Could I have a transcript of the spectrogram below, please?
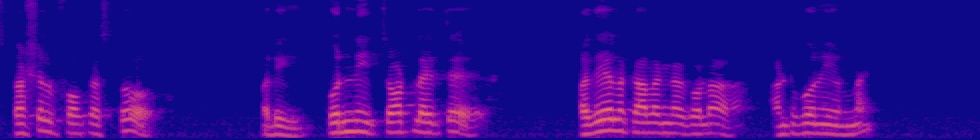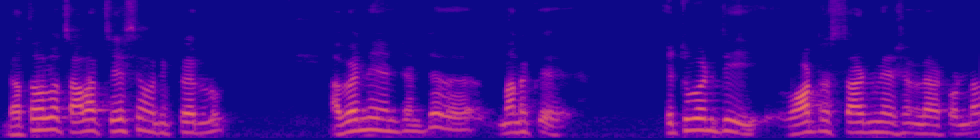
స్పెషల్ ఫోకస్తో మరి కొన్ని చోట్ల అయితే పదేళ్ళ కాలంగా కూడా అంటుకొని ఉన్నాయి. గతంలో చాలా చేసాం రిపేర్లు. అవన్నీ ఏంటంటే మనకి ఎటువంటి వాటర్ స్టాగ్నేషన్ లేకుండా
